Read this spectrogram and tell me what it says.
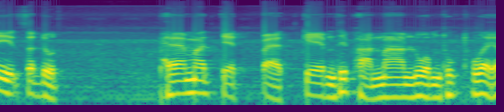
ตี้สะดุด แพ้มาเจ็ดแปดเกมที่ผ่านมารวมทุกถ้วย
